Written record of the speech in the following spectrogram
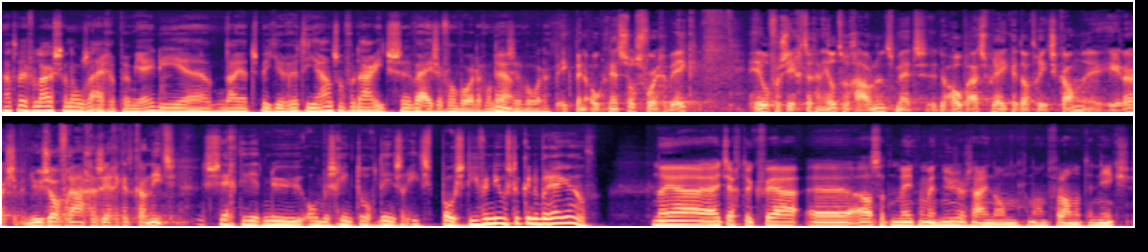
Laten we even luisteren naar onze eigen premier. Die, uh, nou ja, het is een beetje Ruttiaans of we daar iets uh, wijzer van worden van Ja. deze woorden. Ik ben ook net zoals vorige week heel voorzichtig en heel terughoudend met de hoop uitspreken dat er iets kan. Eerder, als je me nu zou vragen, zeg ik het kan niet. Zegt hij dit nu om misschien toch dinsdag iets positiever nieuws te kunnen brengen? Of? Nou ja, hij zegt natuurlijk van ja, eh, als het meetmoment nu zou zijn, dan, dan verandert er niks.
